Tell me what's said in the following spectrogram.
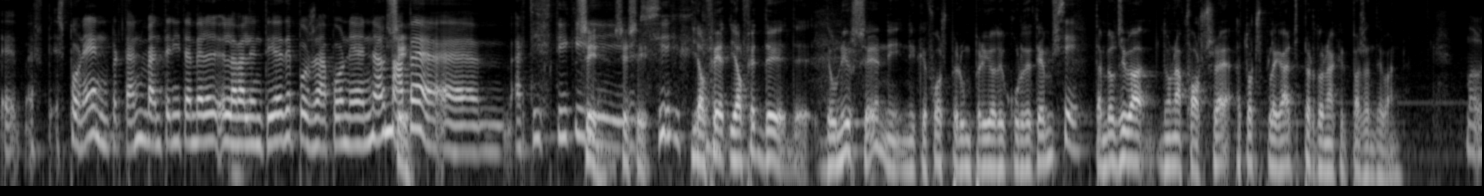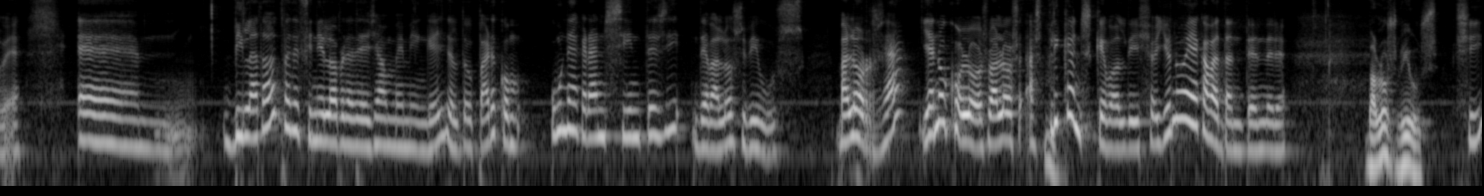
eh, és ponent, per tant van tenir també la valentia de posar ponent al mapa sí. eh, artístic. I... Sí, sí, sí, sí. I el fet, i el fet d'unir-se, ni, ni que fos per un període curt de temps, sí. també els hi va donar força a tots plegats per donar aquest pas endavant. Molt bé. Eh, Viladot va definir l'obra de Jaume Minguell, del teu pare, com una gran síntesi de valors vius. Valors, eh? Ja no colors, valors. Explica'ns què vol dir això. Jo no he acabat d'entendre. Valors vius. Sí.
